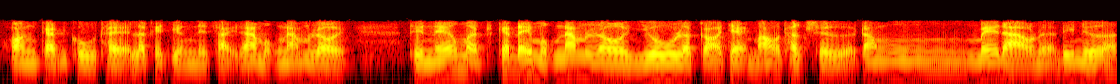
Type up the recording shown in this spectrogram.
hoàn cảnh cụ thể là cái chuyện này xảy ra một năm rồi. Thì nếu mà cách đây một năm rồi dù là có chảy máu thật sự ở trong mê đào nữa đi nữa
